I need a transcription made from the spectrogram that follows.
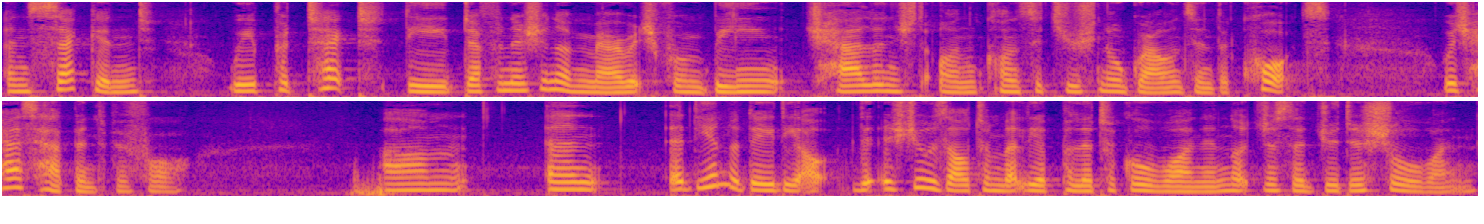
And second, we protect the definition of marriage from being challenged on constitutional grounds in the courts, which has happened before. Um, and at the end of the day, the, the issue is ultimately a political one and not just a judicial one.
